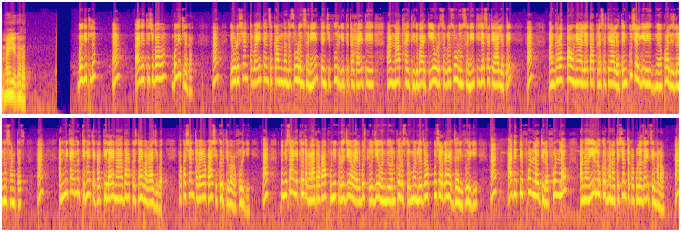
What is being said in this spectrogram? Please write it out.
नाहीये घरात. बघितलं? हा? आदित्यचे बाबा बघितलं का? हा? एवढं शांतबाई त्यांचं कामधंदा सोडून सनी त्यांची पोरगी तिथं आहे ती आणि नाथ आहे तिथे बारकी एवढं सगळं सोडून सनी तिच्यासाठी आले ते हा? आणि घरात पाहुणे आलेत आपल्यासाठी आले ते कुशल गेली कॉलेजला न सांगताच हा? आणि मी काय म्हणते माहितीये का? तिला आहे ना धाकच नाही बघा अजिबात. हो का शांताबाई हो का? अशी करते बघा पोरगी हा? तुम्ही सांगितलं होतं का ना हो आपण इकडे जेवायला बसलो जेवण बिवण करूस तर म्हणलं तर हो कुशल गायब झाली पोरगी हा? आदित्य फोन लाव तिला फोन लाव आणि ये लवकर म्हणा ते शांता काकूला जायचंय म्हणाव. हा?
